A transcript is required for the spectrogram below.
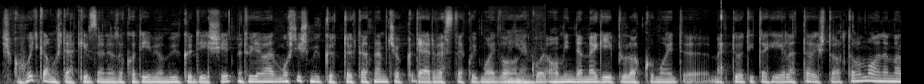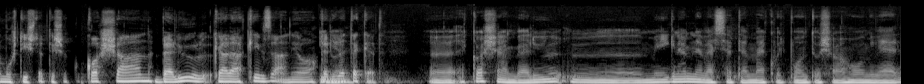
És akkor hogy kell most elképzelni az akadémia működését? Mert ugye már most is működtök, tehát nem csak terveztek, hogy majd valamikor, Igen. ha minden megépül, akkor majd megtöltitek élettel és tartalommal, hanem már most is, tehát és akkor kassán belül kell elképzelni a területeket? Igen. Kassán belül még nem nevezhetem meg, hogy pontosan hol, mivel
